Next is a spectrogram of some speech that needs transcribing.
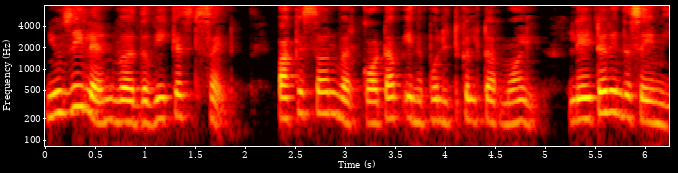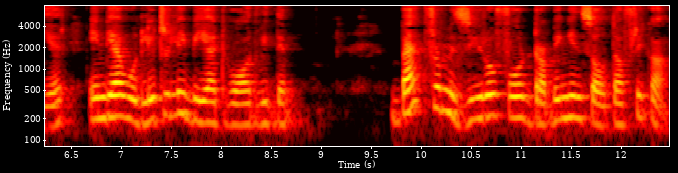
New Zealand were the weakest side. Pakistan were caught up in a political turmoil. Later in the same year, India would literally be at war with them. Back from a 0-4 drubbing in South Africa,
